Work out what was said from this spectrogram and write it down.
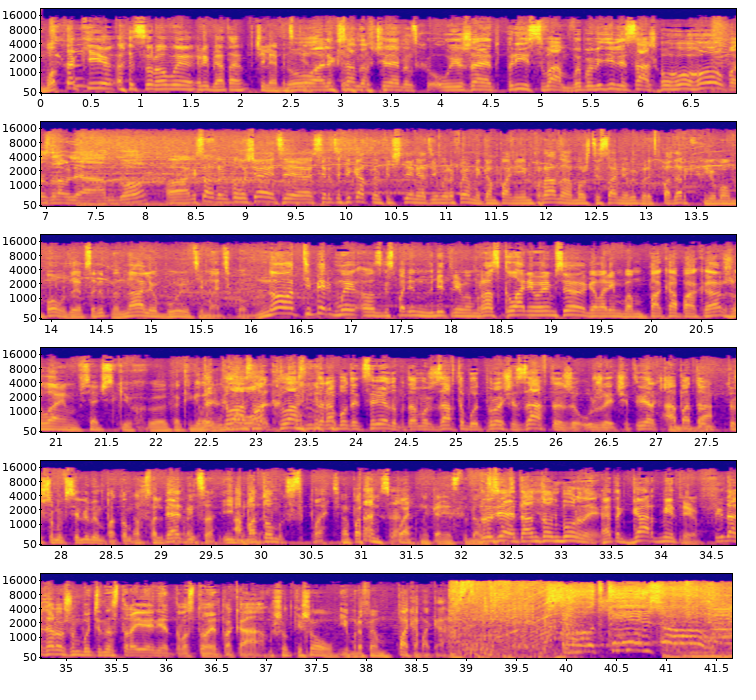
Вот такие суровые ребята в Челябинске. Ну, Александр в Челябинск уезжает. Приз вам. Вы победили, Саш. Го-го-го. Поздравляем. Го. А, Александр, вы получаете сертификат на впечатление от Юмор ФМ и компании Импрана. Можете сами выбрать подарки к любому поводу и абсолютно на любую тематику. Но вот теперь мы э, с господином Дмитриевым раскланиваемся, говорим вам пока-пока, желаем всяческих, э, как Да говорил, классно, благ. классно доработать в среду, потому что завтра будет проще. Завтра же уже четверг, а потом, то, что мы все любим, потом Абсолютно пятница, правильно. а. Потом спать. А потом спать, наконец-то. Друзья, это Антон Бурный. Это Гар Дмитриев. Всегда хорошим будьте настроение, этого стоит. Пока. Шутки шоу, Юмор ФМ. Пока-пока. шутки шоу.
